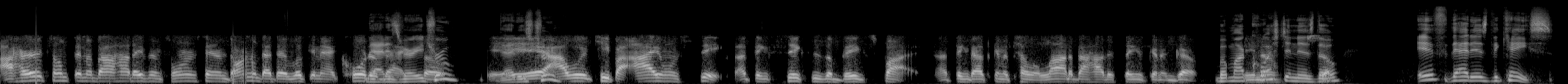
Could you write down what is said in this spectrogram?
I heard something about how they've informed Sam Darnold that they're looking at quarterback. that is very So, true. That is yeah, true. I would keep an eye on six. I think six is a big spot. I think that's going to tell a lot about how this thing's going to go. But my You know, question is so- though, if that is the case,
